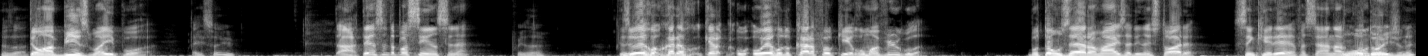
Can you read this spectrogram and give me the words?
Exato. tem um abismo aí, porra? É isso aí. Ah, tenha santa paciência, né? Pois é. Quer dizer, o erro, o, cara, o o- erro do cara foi o quê? Errou uma vírgula? Botou um zero a mais ali na história? Sem querer? Falei assim, ah, na Um ou conta- dois, né?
